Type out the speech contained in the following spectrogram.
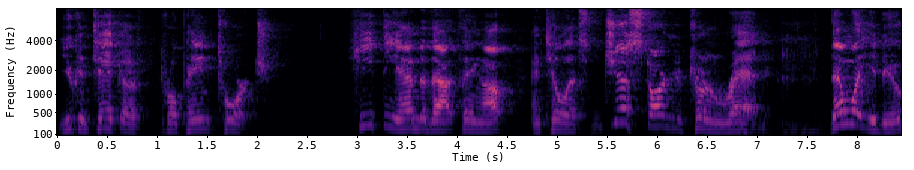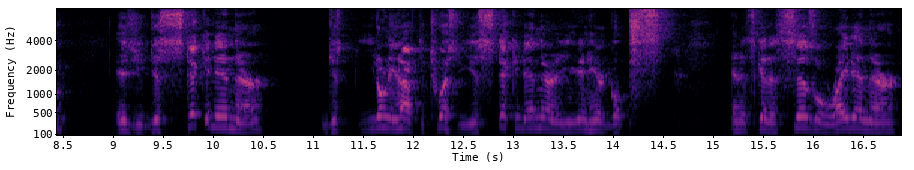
You can take a propane torch, heat the end of that thing up until it's just starting to turn red. Then what you do is you just stick it in there. Just You don't even have to twist it. You just stick it in there and you're going to hear it go and it's going to sizzle right in there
